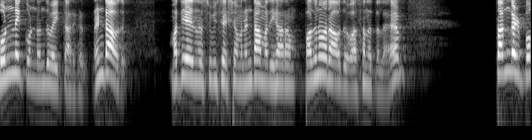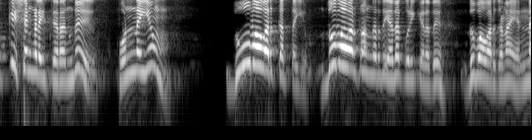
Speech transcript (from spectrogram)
பொன்னை கொண்டு வந்து வைத்தார்கள். ரெண்டாவது மத்திய சுவிசேஷம் ரெண்டாம் அதிகாரம் பதினோராவது வசனத்தில் தங்கள் பொக்கிஷங்களை திறந்து பொன்னையும் தூபவர்க்கத்தையும் தூபவர்க்கங்கிறது எதை குறிக்கிறது? தூபவர்க்கம்னா என்ன?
